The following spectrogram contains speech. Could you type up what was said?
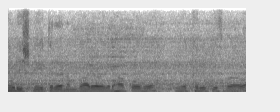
ನೋಡಿ ಸ್ನೇಹಿತರೆ ನಮ್ಮ ಗಾಡಿ ಒಳಗಡೆ ಹಾಕೋದು. ಇವೇ ಕರಿ ಪೀಸ್ಗಳು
